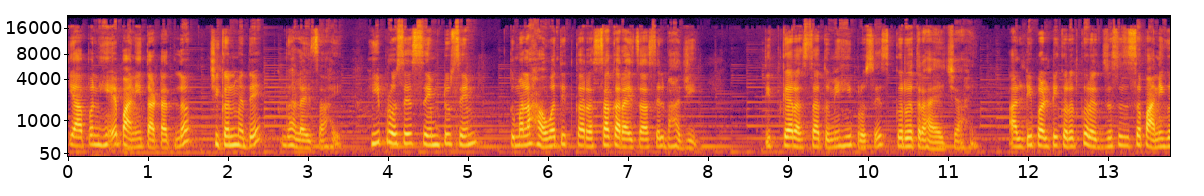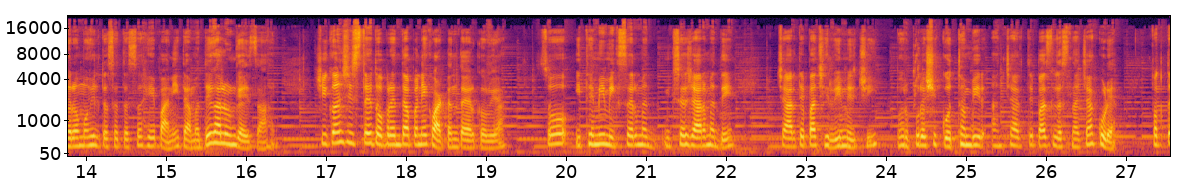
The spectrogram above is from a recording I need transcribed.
की आपण हे पाणी ताटातलं चिकनमध्ये घालायचं आहे. ही प्रोसेस सेम टू सेम तुम्हाला हवा तितका रस्सा करायचा असेल भाजी तितका रस्सा तुम्ही ही प्रोसेस करत राहायची आहे. आलटी पालटी करत करत जसं जसं पाणी गरम होईल तसं तसं हे पाणी त्यामध्ये घालून घ्यायचं आहे. चिकन शिजते तोपर्यंत आपण एक वाटण तयार करूया. सो इथे मी मिक्सर मध मिक्सर जारमध्ये चार ते पाच हिरवी मिरची भरपूर अशी कोथिंबीर आणि चार ते पाच लसणाच्या कुड्या. फक्त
